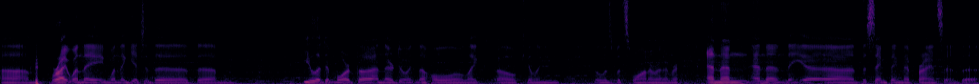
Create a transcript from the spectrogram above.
Um, right when they when they get to the the um, Isla de Muerta and they're doing the whole like oh killing Elizabeth Swann or whatever, and then and then the uh, the same thing that Brian said the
